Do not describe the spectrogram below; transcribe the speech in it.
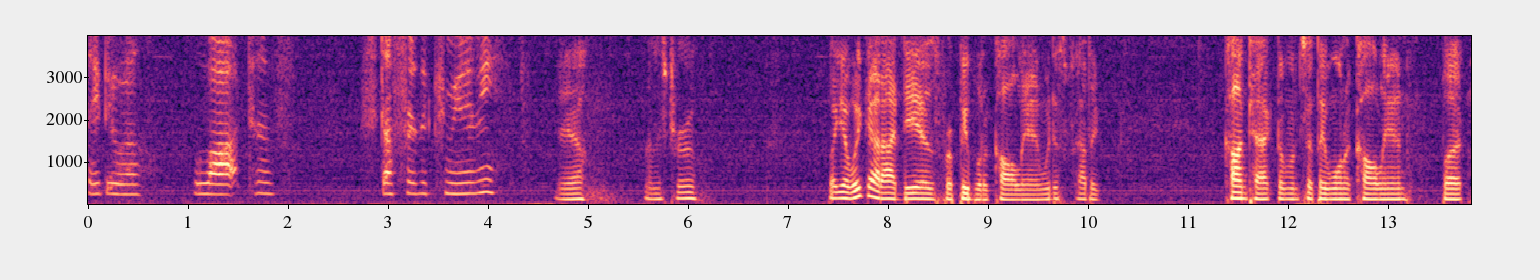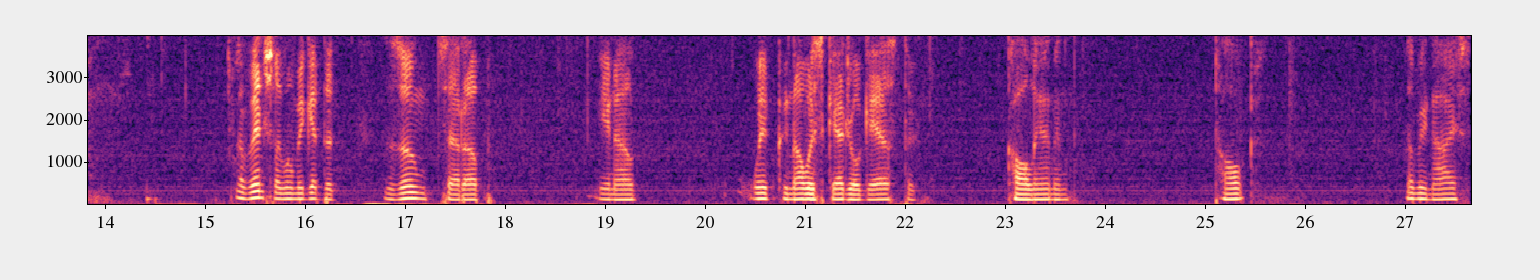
They do a lot of stuff for the community. Yeah, that is true. But yeah, we got ideas for people to call in. We just have to contact them and say they want to call in. But eventually, when we get the Zoom set up, you know, we can always schedule guests to call in and talk. That'd be nice.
